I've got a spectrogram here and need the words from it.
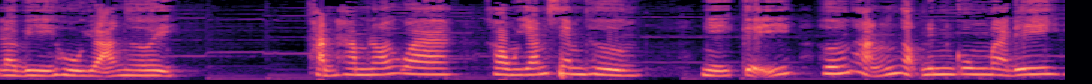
là vì hù dọa người. Thành Hâm nói qua, không dám xem thường, nghĩ kỹ, hướng thẳng Ngọc Ninh Cung mà đi.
